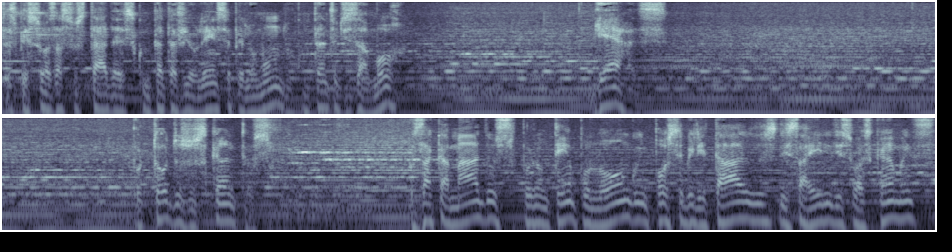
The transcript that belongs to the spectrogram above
das pessoas assustadas com tanta violência pelo mundo, com tanto desamor, guerras, por todos os cantos, os acamados por um tempo longo, impossibilitados de saírem de suas camas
